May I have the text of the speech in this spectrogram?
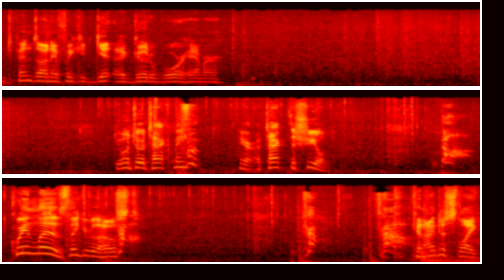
It depends on if we could get a good Warhammer. Do you want to attack me? Here, attack the shield. Queen Liz, thank you for the host. Can I just like...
